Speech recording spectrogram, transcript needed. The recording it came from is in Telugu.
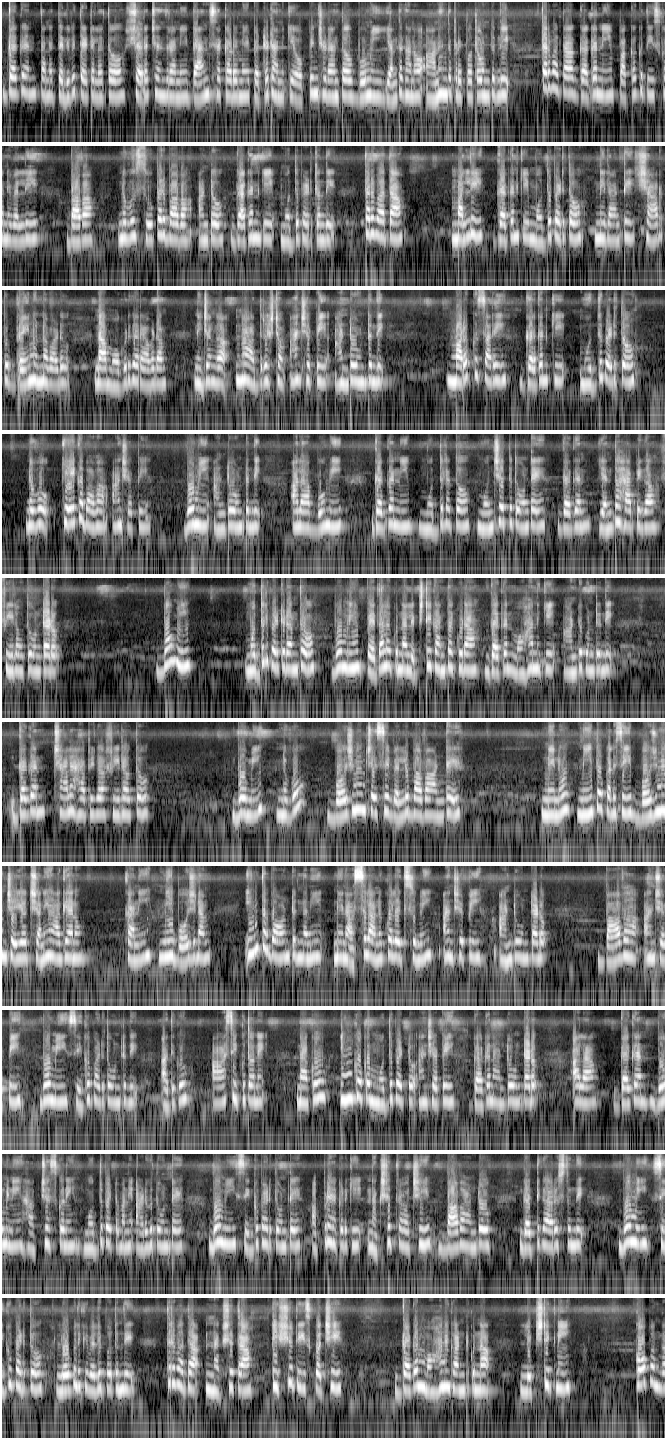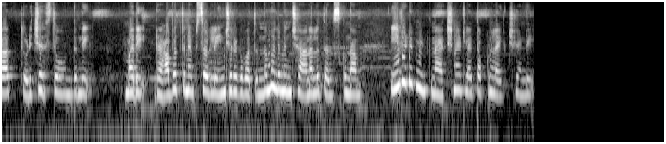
గగన్ తన తెలివితేటలతో శరచంద్రని డాన్స్ అకాడమీ పెట్టడానికి ఒప్పించడంతో భూమి ఎంతగానో ఆనందపడిపోతూ ఉంటుంది. తర్వాత గగన్ని పక్కకు తీసుకుని వెళ్ళి బావా నువ్వు సూపర్ బావా అంటూ గగన్కి ముద్దు పెడుతుంది. తర్వాత మళ్ళీ గగన్కి ముద్దు పెడుతూ నీలాంటి షార్ప్ బ్రెయిన్ ఉన్నవాడు నా మొగుడుగా రావడం నిజంగా నా అదృష్టం అని చెప్పి అంటూ ఉంటుంది. మరొకసారి గగన్కి ముద్దు పెడుతూ నువ్వు కేక బావా అని చెప్పి భూమి అంటూ ఉంటుంది. అలా భూమి గగన్ని ముద్దులతో ముంచెత్తుతూ ఉంటే గగన్ ఎంత హ్యాపీగా ఫీల్ అవుతూ ఉంటాడో. భూమి ముద్దులు పెట్టడంతో భూమి పెదాలకున్న లిప్స్టిక్ అంతా కూడా గగన్ మొహానికి అంటుకుంటుంది. గగన్ చాలా హ్యాపీగా ఫీల్ అవుతూ భూమి నువ్వు భోజనం చేసి వెళ్ళు బావా అంటే నేను నీతో కలిసి భోజనం చేయొచ్చని ఆగాను. కానీ నీ భోజనం ఇంత బాగుంటుందని నేను అస్సలు అనుకోలేదు సుమి అని చెప్పి అంటూ ఉంటాడు. బావా అని చెప్పి భూమి సిగ్గుపడుతూ ఉంటుంది. అదిగో ఆ సిగ్గుతోనే నాకు ఇంకొక ముద్దు పెట్టు అని చెప్పి గగన్ అంటూ ఉంటాడు. అలా గగన్ భూమిని హక్ చేసుకొని ముద్దు పెట్టమని అడుగుతూ ఉంటే భూమి సిగ్గుపడుతుంటే అప్పుడే అక్కడికి నక్షత్ర వచ్చి బావా అంటూ గట్టిగా అరుస్తుంది. భూమి సిగ్గుపడుతూ లోపలికి వెళ్ళిపోతుంది. తర్వాత నక్షత్ర టిష్యూ తీసుకొచ్చి గగన్ మొహానికి అంటుకున్న లిప్స్టిక్ని కోపంగా తుడిచేస్తూ ఉంటుంది. మరి రాబోతున్న ఎపిసోడ్లో ఏం జరగబోతుందో మళ్ళీ మన ఛానల్లో తెలుసుకుందాం. ఈ వీడియో మీకు నచ్చినట్లయితే తప్పకుండా లైక్ చేయండి.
